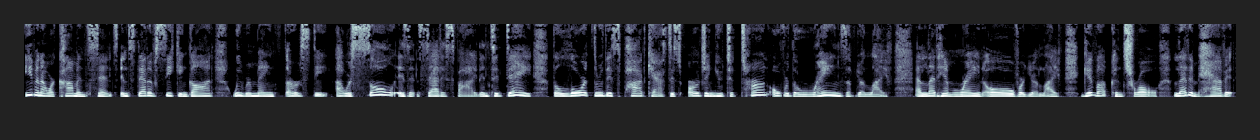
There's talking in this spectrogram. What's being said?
even our common sense, instead of seeking God, we remain thirsty. Our soul isn't satisfied. And today, the Lord through this podcast is urging you to turn over the reins of your life and let him reign over your life. Give up control. Let him have it.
